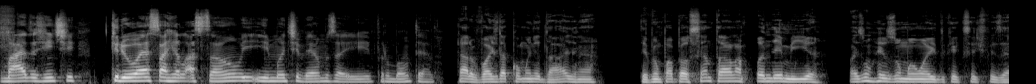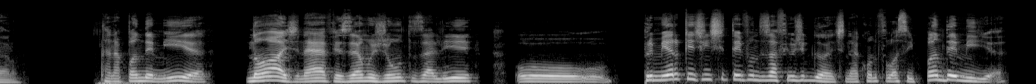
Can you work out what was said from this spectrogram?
mas a gente criou essa relação e, e mantivemos aí por um bom tempo. Cara, voz da comunidade, né? Teve um papel central na pandemia. Faz um resumão aí do que, que vocês fizeram. Na pandemia, nós, né, fizemos juntos ali o. Primeiro que a gente teve um desafio gigante, né? Quando falou assim, pandemia,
